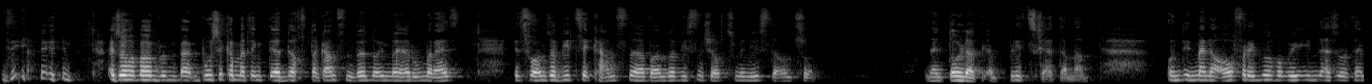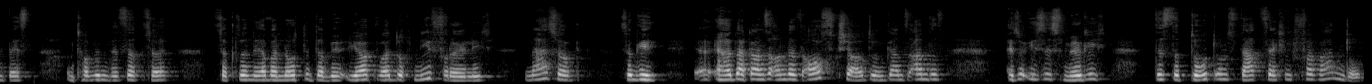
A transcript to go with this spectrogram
also beim Busse man denken, der auf der ganzen Welt noch immer herumreist. Es war unser Vizekanzler, er war unser Wissenschaftsminister und so. Und ein toller, ein blitzgescheiter Mann. Und in meiner Aufregung habe ich ihn, also sein Best, und habe ihm das erzählt. Sagt er, ja, aber Lotte, der Jörg war doch nie fröhlich. Na, sagt, sag ich, er hat auch ganz anders ausgeschaut und ganz anders. Also ist es möglich, dass der Tod uns tatsächlich verwandelt.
